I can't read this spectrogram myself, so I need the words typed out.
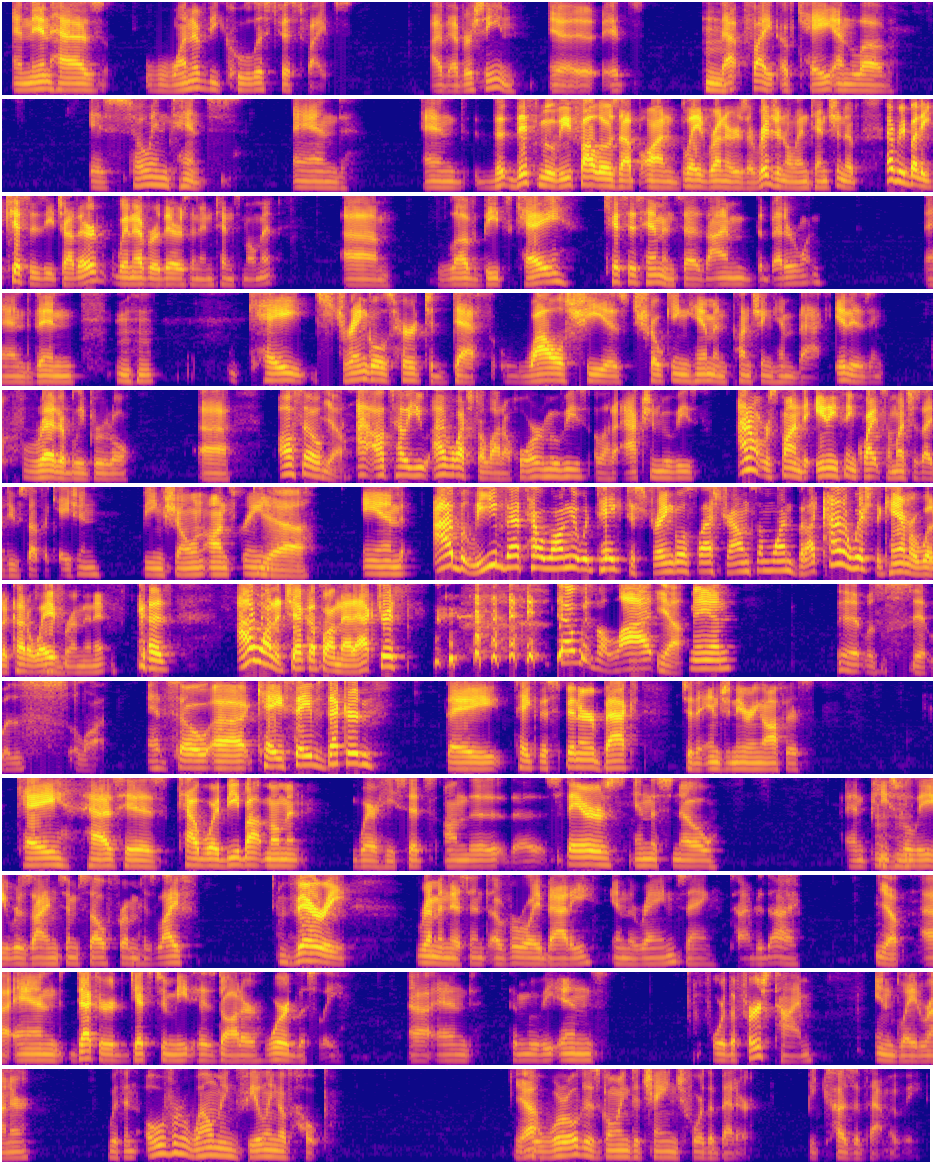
and then has one of the coolest fist fights I've ever seen. It's Hmm. that fight of Kay and Love is so intense and and th- this movie follows up on Blade Runner's original intention of everybody kisses each other whenever there's an intense moment. Um, Love beats Kay, kisses him, and says, "I'm the better one." And then Mhm. Kay strangles her to death while she is choking him and punching him back. It is incredibly brutal. Uh, also, Yeah. I, I'll tell you, I've watched a lot of horror movies, a lot of action movies. I don't respond to anything quite so much as I do suffocation being shown on screen. Yeah. And I believe that's how long it would take to strangle slash drown someone, but I kind of wish the camera would have cut away for a minute because I want to check up on that actress. that was a lot, Yeah. man. It was it was a lot. And so uh, Kay saves Deckard. They take the spinner back to the engineering office. Kay has his cowboy bebop moment where he sits on the, the stairs in the snow and peacefully resigns himself from his life. Very reminiscent of Roy Batty in the rain saying, Time to die Yep. uh, and Deckard gets to meet his daughter wordlessly. Uh, and the movie ends for the first time in Blade Runner with an overwhelming feeling of hope. Yeah. The world is going to change for the better because of that movie.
